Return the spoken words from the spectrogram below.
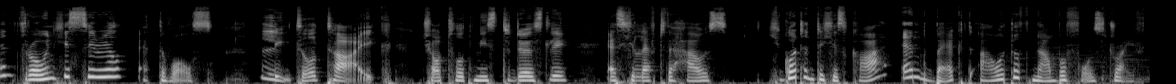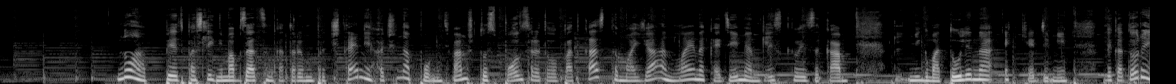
and throwing his cereal at the walls. Little tyke, chortled Mr. Dursley as he left the house. He got into his car and backed out of number four's drive. Ну а перед последним абзацем, который мы прочитаем, я хочу напомнить вам, что спонсор этого подкаста – моя онлайн-академия английского языка Нигматулина Academy, для которой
